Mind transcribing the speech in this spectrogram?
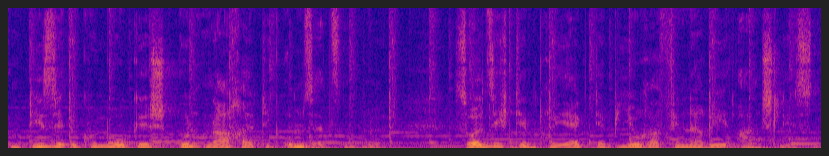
und diese ökologisch und nachhaltig umsetzen will, soll sich dem Projekt der Bioraffinerie anschließen.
